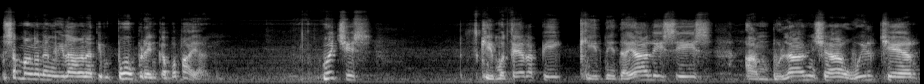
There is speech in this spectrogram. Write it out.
sa mga nangailangan natin pobreng kababayan. Which is chemotherapy, kidney dialysis, ambulansya, wheelchair,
